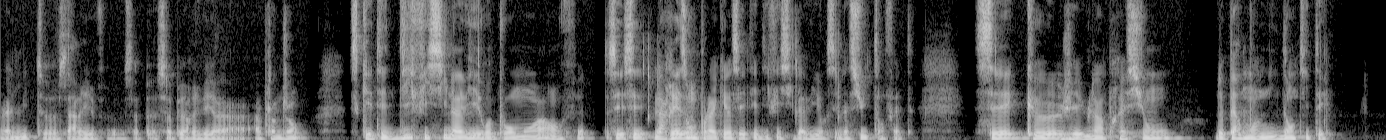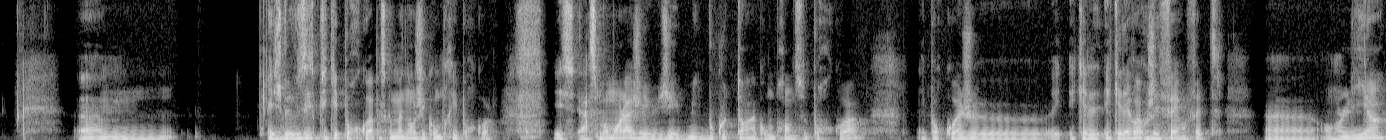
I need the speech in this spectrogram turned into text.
à la limite, ça arrive, ça peut, ça peut arriver à, à, plein de gens. Ce qui était difficile à vivre pour moi, en fait, c'est la raison pour laquelle ça a été difficile à vivre, c'est la suite, en fait. C'est que j'ai eu l'impression de perdre mon identité. Euh, et je vais vous expliquer pourquoi, parce que maintenant j'ai compris pourquoi. Et à ce moment-là, j'ai mis beaucoup de temps à comprendre ce pourquoi et pourquoi je et, quelle, erreur j'ai fait en fait euh, en lien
